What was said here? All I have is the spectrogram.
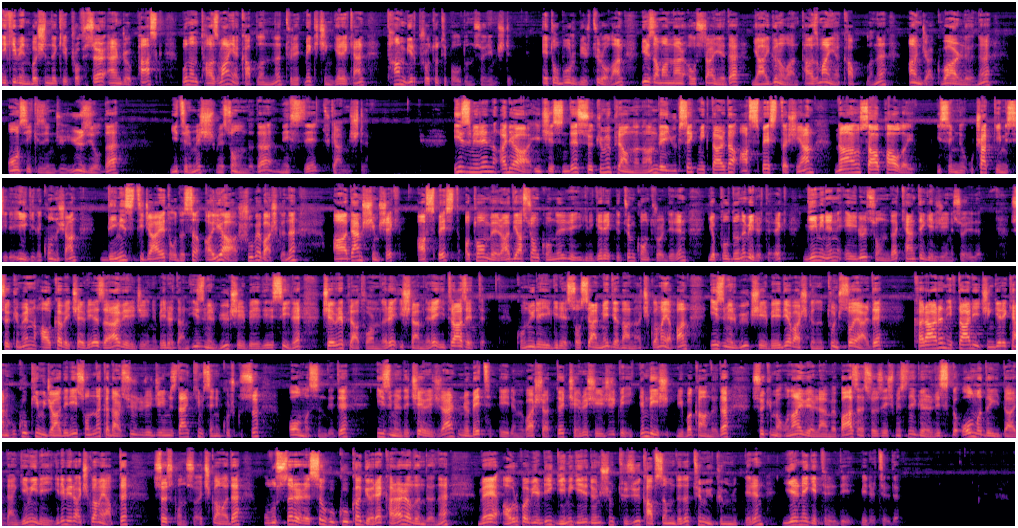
Ekibin başındaki Profesör Andrew Pask, bunun Tazmanya kaplanını türetmek için gereken tam bir prototip olduğunu söylemişti. Etobur bir tür olan, bir zamanlar Avustralya'da yaygın olan Tazmanya kaplanı ancak varlığını 18. yüzyılda yitirmiş ve sonunda da nesli tükenmişti. İzmir'in Ali Ağa ilçesinde sökümü planlanan ve yüksek miktarda asbest taşıyan Nao Sao Paulo isimli uçak gemisiyle ilgili konuşan Deniz Ticaret Odası Ali Ağa Şube Başkanı Adem Şimşek, asbest, atom ve radyasyon konularıyla ilgili gerekli tüm kontrollerin yapıldığını belirterek geminin Eylül sonunda kente geleceğini söyledi sökümün halka ve çevreye zarar vereceğini belirten İzmir Büyükşehir Belediyesi ile çevre platformları işlemlere itiraz etti. Konuyla ilgili sosyal medyadan açıklama yapan İzmir Büyükşehir Belediye Başkanı Tunç Soyer de kararın iptali için gereken hukuki mücadeleyi sonuna kadar sürdüreceğimizden kimsenin kuşkusu olmasın dedi. İzmir'de çevreciler nöbet eylemi başlattı. Çevre Şehircilik ve İklim Değişikliği Bakanlığı da söküme onay verilen ve bazen sözleşmesine göre riskli olmadığı iddia edilen gemiyle ilgili bir açıklama yaptı. Söz konusu açıklamada uluslararası hukuka göre karar alındığını ve Avrupa Birliği gemi geri dönüşüm tüzüğü kapsamında da tüm yükümlülüklerin yerine getirildiği belirtildi.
